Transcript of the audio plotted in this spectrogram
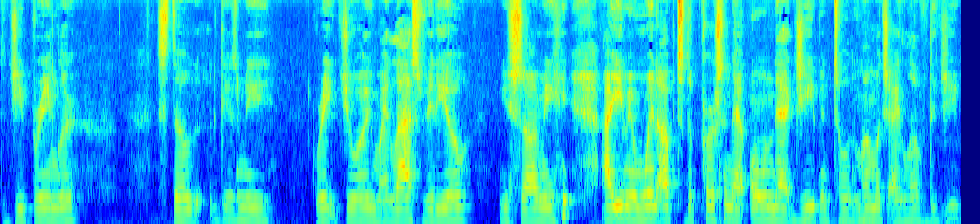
The Jeep Wrangler still gives me great joy. My last video, you saw me. I even went up to the person that owned that Jeep and told them how much I love the Jeep.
